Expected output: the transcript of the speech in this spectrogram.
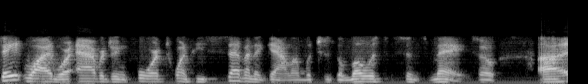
statewide, we're averaging 427 a gallon, which is the lowest since May. So uh,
